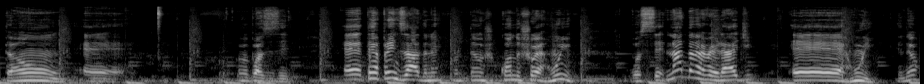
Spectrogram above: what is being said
Então, é. Como eu posso dizer? É, tem aprendizado, né? Quando, quando o show é ruim, você. Nada na verdade é ruim, entendeu?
